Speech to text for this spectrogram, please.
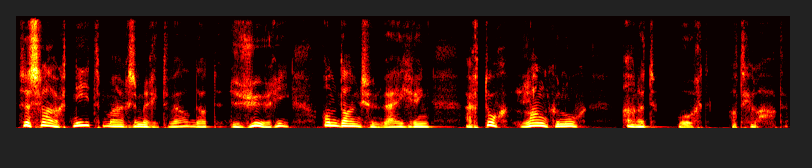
Ze slaagt niet, maar ze merkt wel dat de jury, ondanks hun weigering, haar toch lang genoeg aan het woord had gelaten.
